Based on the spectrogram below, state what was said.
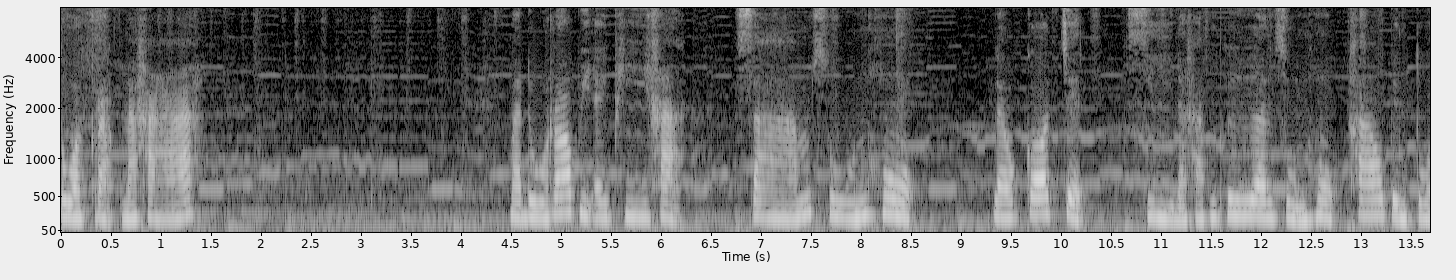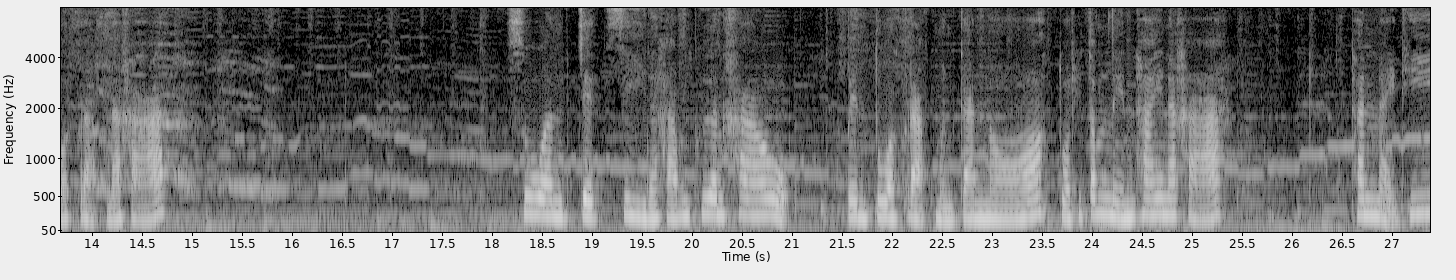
ตัวกลับนะคะ มาดูรอบ VIP ค่ะ 306 แล้วก็ 74 นะคะเพื่อนๆ06 เข้าเป็นตัวกลับนะคะ ส่วน 74 นะคะเพื่อนๆเข้าเป็นตัวกลับเหมือนกันเนาะตัวที่ต้ำเน้นให้นะคะ ท่านไหนที่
